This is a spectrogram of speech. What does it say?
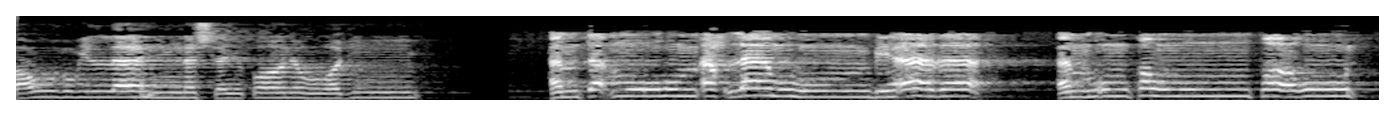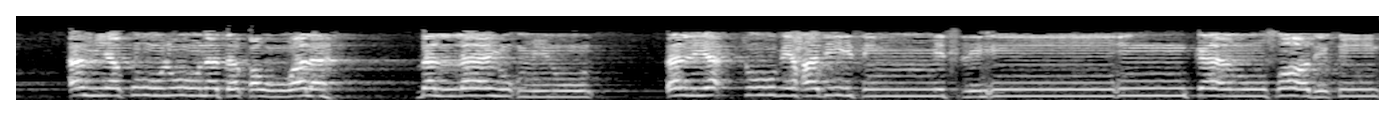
أعوذ بالله من الشيطان الرجيم. أم تأمرهم أحلامهم بهذا أم هم قوم طاغون أم يقولون تقوله بل لا يؤمنون فليأتوا بحديث مثله إن كانوا صادقين.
